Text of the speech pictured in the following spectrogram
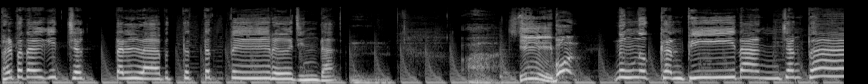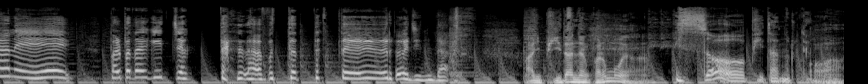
발바닥이 쩍 달라붙었다 떨어진다. 아, 2번. 눅눅한 비단장판에 발바닥이 쩍 달라붙었다 떨어진다. 아니, 비단장판은 뭐야? 있어 비단으로 된 거. 와.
